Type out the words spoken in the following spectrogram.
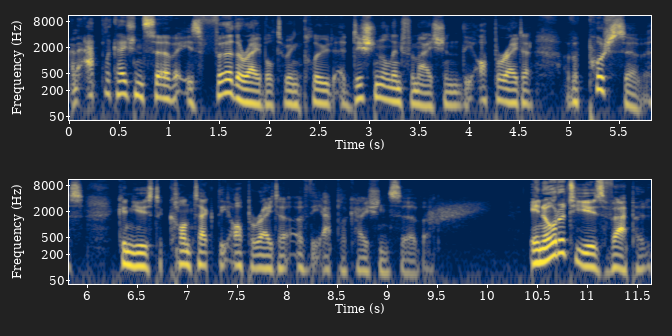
An application server is further able to include additional information the operator of a push service can use to contact the operator of the application server. In order to use Vapid,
